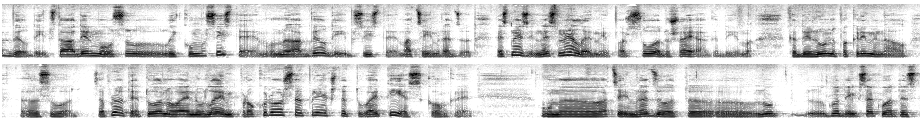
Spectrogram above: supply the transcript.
atbildības. Tāda ir mūsu likumu sistēma un atbildības sistēma, acīm redzot. Es nezinu, es nelēmu par sodu šajā gadījumā, kad ir runa par kriminālu uh, sodu. Saprotiet, to nu vai nu lēma prokurors ar priekšstatu vai tiesa konkrēti. Un, uh, acīm redzot, uh, nu, godīgi sakot, es,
